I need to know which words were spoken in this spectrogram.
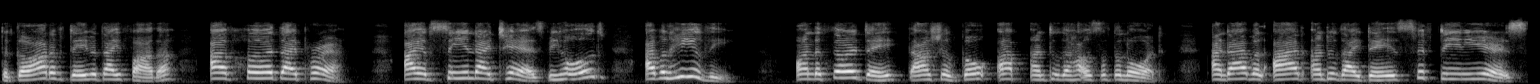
the God of David thy father, I have heard thy prayer. I have seen thy tears. Behold, I will heal thee. On the third day thou shalt go up unto the house of the Lord, and I will add unto thy days fifteen years,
